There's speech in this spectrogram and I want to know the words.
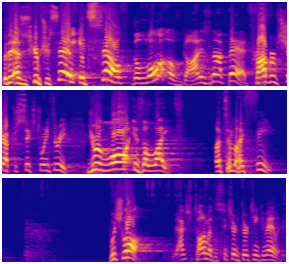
But as the scriptures say, itself, the law of God is not bad. Proverbs chapter 6, 23. Your law is a light unto my feet. Which law? We're actually talking about the 613 commandments.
